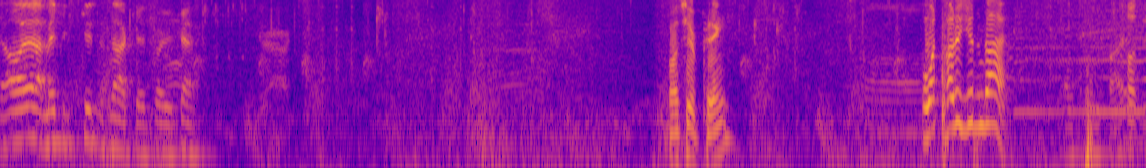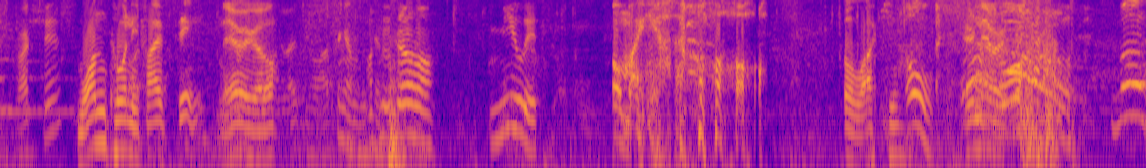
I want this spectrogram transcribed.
Oh yeah, make excuses now, kid, but you can. What's your ping? Uh, what? How did you die? 125. Cause it's practice? 125 ping. There we go. No, I think I'm looking. No. Meal it. Oh my god. so lucky. Oh! You're never. Oh, small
